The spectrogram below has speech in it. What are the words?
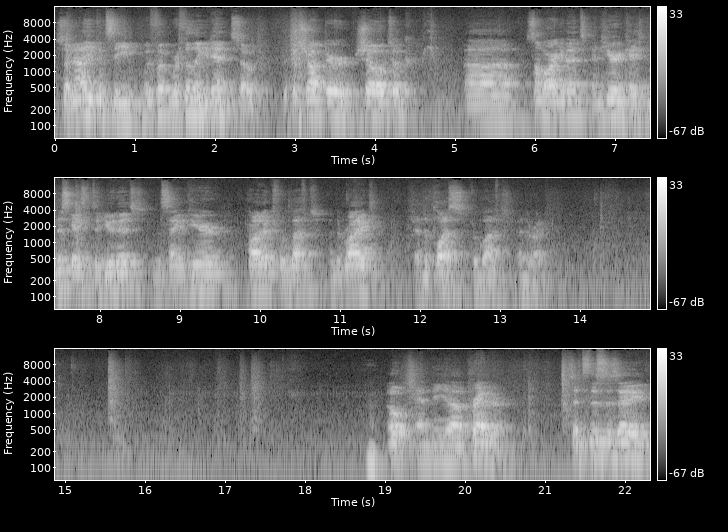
So now you can see we're we're filling it in. So the constructor show took uh, some argument, and here in case in this case it's a unit. And the same here, product for left and the right, and the plus for left and the right. Oh, and the uh, parameter. Since this is a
